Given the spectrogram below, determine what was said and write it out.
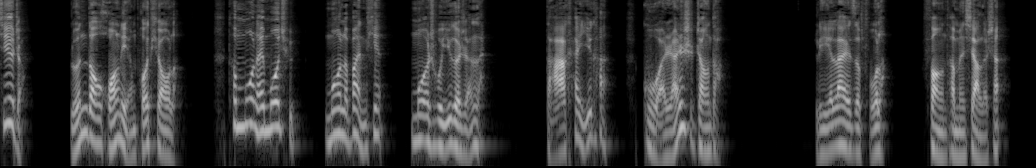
接着，轮到黄脸婆挑了，她摸来摸去，摸了半天，摸出一个人来，打开一看。果然是张大，李赖子服了，放他们下了山。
